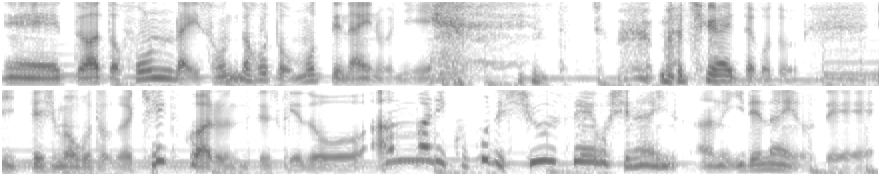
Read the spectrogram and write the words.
えっ、と、あと本来そんなこと思ってないのに 間違えたこと言ってしまうことが結構あるんですけど、あんまりここで修正をしない、あの入れないので、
